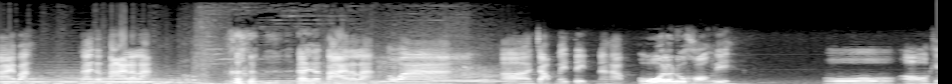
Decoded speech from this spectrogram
ตายปะน่าจะตายแล้วล่ะ น่าจะตายแล้วล่ะ เพราะว่าจับไม่ติดนะครับ โอ้แล้วดูของดิ โอ้อ๋อโอเค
